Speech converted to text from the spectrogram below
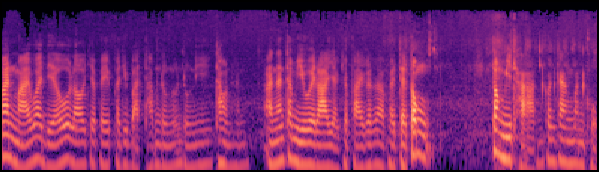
มั่นหมายว่าเดี๋ยวเราจะไปปฏิบัติทำตรงนู้นตรงนี้เท่านั้น อันนั้นถ้ามีเวลาอยากจะไปก็ได้ไป แต่ต้องต้องมีฐานค่อนข้างมั่นคง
